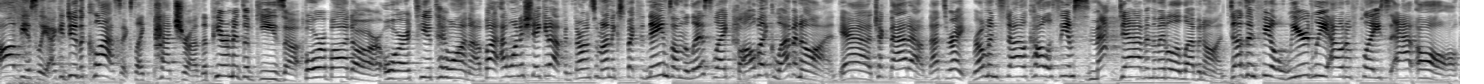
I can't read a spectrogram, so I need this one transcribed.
Obviously, I could do the classics like Petra, the Pyramids of Giza, Borobudur, or Teotihuacana, but I want to shake it up and throw in some unexpected names on the list like Baalbek, Lebanon. Yeah, check that out. That's right, Roman-style Colosseum smack dab in the middle of Lebanon. Doesn't feel weirdly out of place at all.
